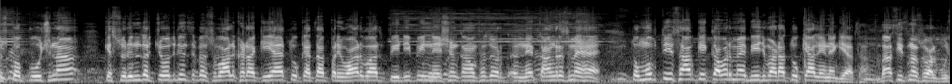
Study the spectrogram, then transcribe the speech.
उसको पूछना कि सुरेंद्र चौधरी ने सवाल खड़ा किया है तू कहता परिवारवाद पीडीपी नेशनल कॉन्फ्रेंस और कांग्रेस में है। तो मुफ्ती साहब की कवर में बीज बाड़ा तू क्या लेने गया था? बस इतना सवाल पूछ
